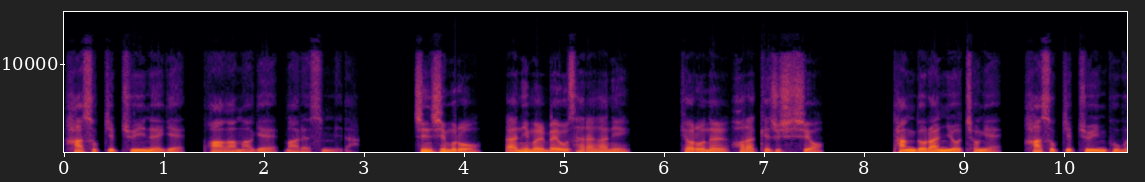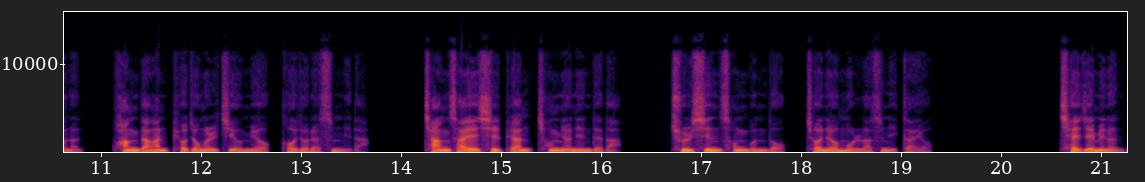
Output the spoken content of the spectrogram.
하숙집 주인에게 과감하게 말했습니다. 진심으로 따님을 매우 사랑하니 결혼을 허락해 주시오. 당돌한 요청에 하숙집 주인 부부는 황당한 표정을 지으며 거절했습니다. 장사에 실패한 청년인데다 출신 성분도 전혀 몰랐으니까요. 최재민은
